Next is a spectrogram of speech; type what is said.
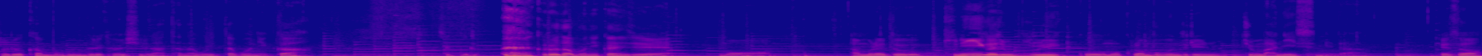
노력한 부분들의 결실이 나타나고 있다 보니까 그러다 보니까 이제 뭐 아무래도 분위기가 좀 무르익고 뭐 그런 부분들이 좀 많이 있습니다. 그래서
